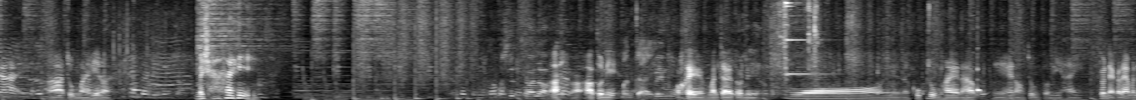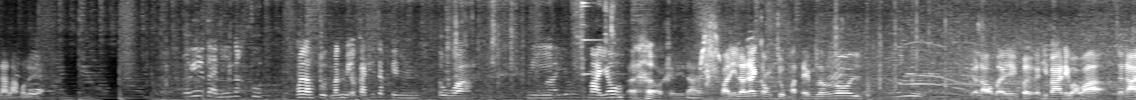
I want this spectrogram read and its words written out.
ได้อ่าจุ่มมาให้พี่หน่อย ไม่ใช่ อะเอาเอาตัวนี้ มั่นใจ โอเค มั่นใจตัวนี้ว้าวนี่นะคุกจุ่มให้นะครับ นี่ให้น้องจุ่มตัวนี้ให้ ตัวไหนก็ได้มันน่ารักหมดเลยอะเฮ้ยแต่นี่หนักสุด มันหนักสุดมันมีโอกาสที่จะเป็นตัวมีมาโยโอเคได้ ตอนนี้เราได้กล่องจุ่มมาเต็มเลย เดี๋ยวเราไปเปิดกันที่บ้านดีกว่าว่า จะได้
